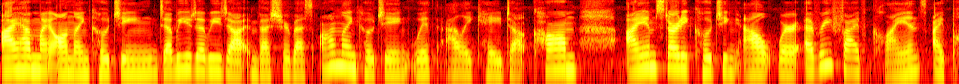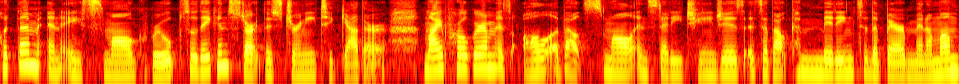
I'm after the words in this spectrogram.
I have my online coaching, www.investyourbestonlinecoaching with allyk.com. I am starting coaching out where every five clients, I put them in a small group so they can start this journey together. My program is all about small and steady changes. It's about committing to the bare minimum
